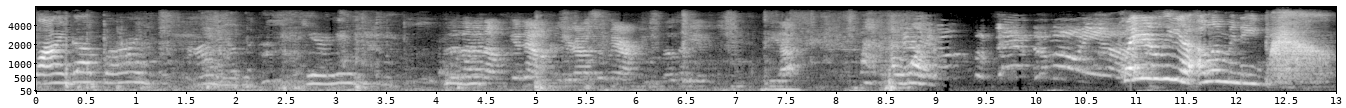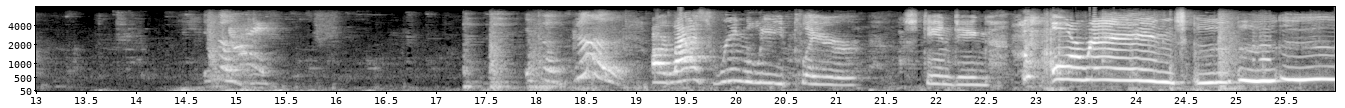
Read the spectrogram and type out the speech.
Climb up on. I. Here it is. No, no, no, no. Get down, you're going to submit. Both of you. Yep. I won. Player Leah eliminated. It's so It's so good. Our last ring lead player standing. Orange! Ooh, ooh, ooh.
